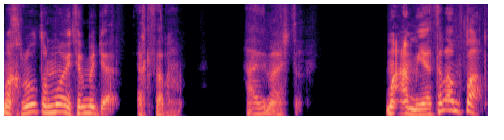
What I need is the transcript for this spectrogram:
مخلوطة مويه المجاري أكثرها. هذه ما يشتغل مع مياه الأمطار.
